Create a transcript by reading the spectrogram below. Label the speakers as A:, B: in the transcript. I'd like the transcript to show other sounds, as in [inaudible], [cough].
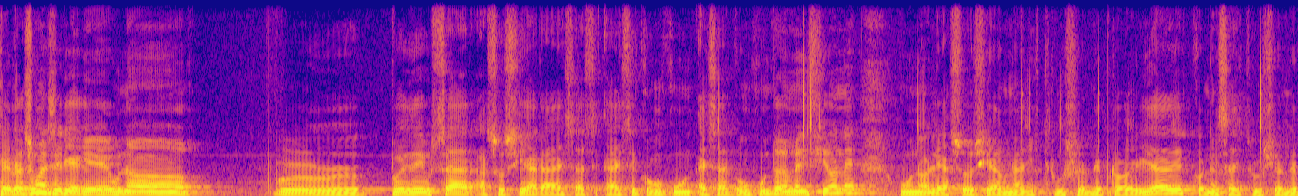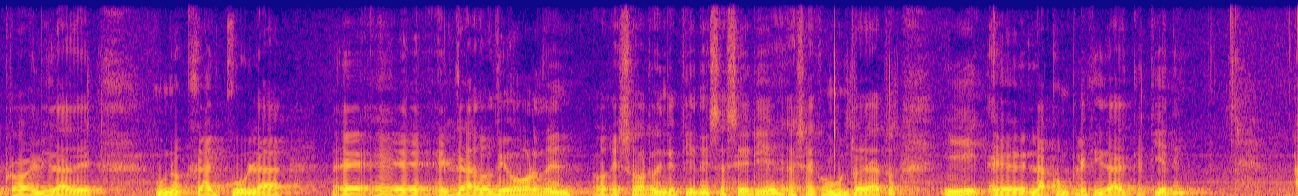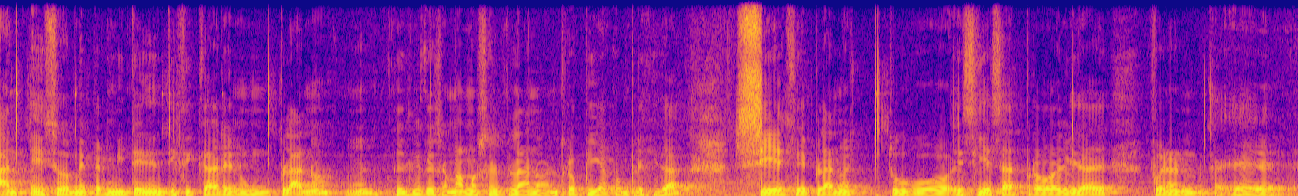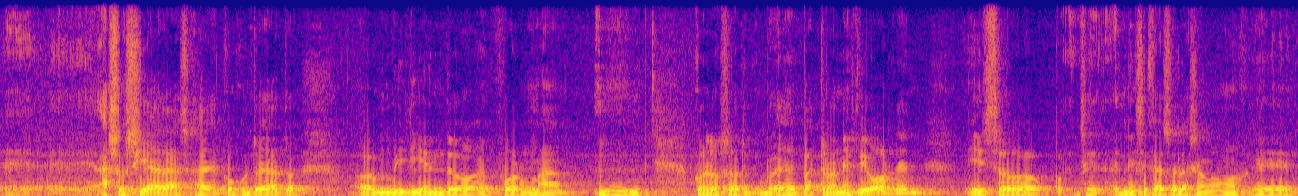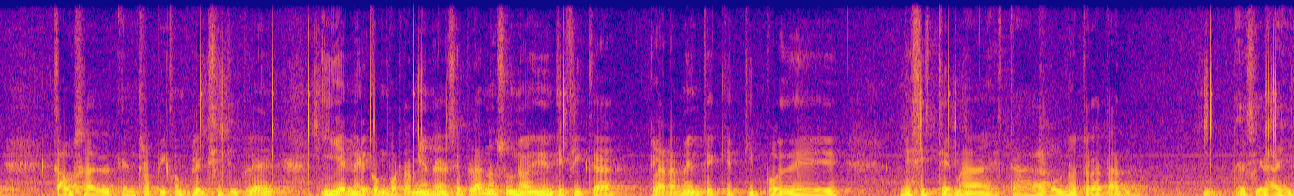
A: El resumen sería que uno eh, puede usar, asociar a, esas, a, ese conjunto, a ese conjunto de mediciones, uno le asocia una distribución de probabilidades, con esa distribución de probabilidades uno calcula eh, eh, el grado de orden o desorden que tiene esa serie, ese conjunto de datos, y la complejidad que tiene, eso me permite identificar en un plano, ¿eh? que es lo que llamamos el plano entropía-complejidad, si ese plano estuvo, eh, si esas probabilidades fueran eh, asociadas al conjunto de datos midiendo en forma mm, con los patrones de orden, eso en ese caso la llamamos causal entropy complexity plane y en el comportamiento en ese plano uno identifica claramente qué tipo de, sistema está uno tratando. Es decir, hay,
